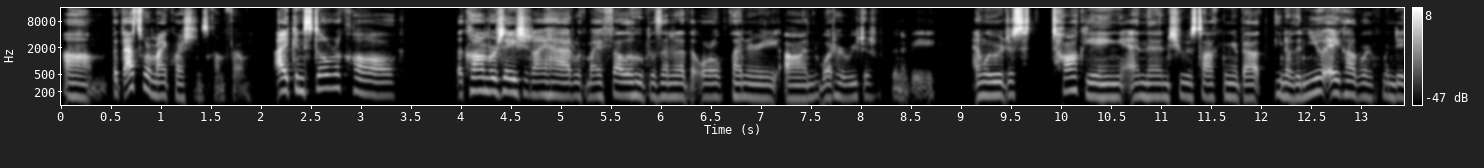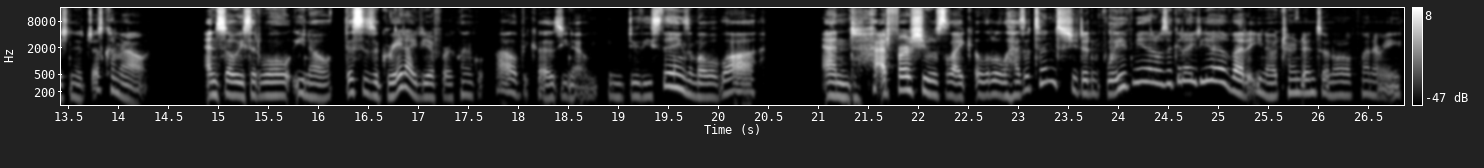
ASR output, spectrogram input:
Um, but that's where my questions come from. I can still recall the conversation I had with my fellow who presented at the oral plenary on what her research was going to be. And we were just talking, and then she was talking about, you know, the new ACOG recommendation had just come out. And so he said, well, you know, this is a great idea for a clinical trial because, you know, you can do these things and blah, blah, blah. And at first she was like a little hesitant. She didn't believe me that it was a good idea, but, you know, it turned into an oral plenary.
